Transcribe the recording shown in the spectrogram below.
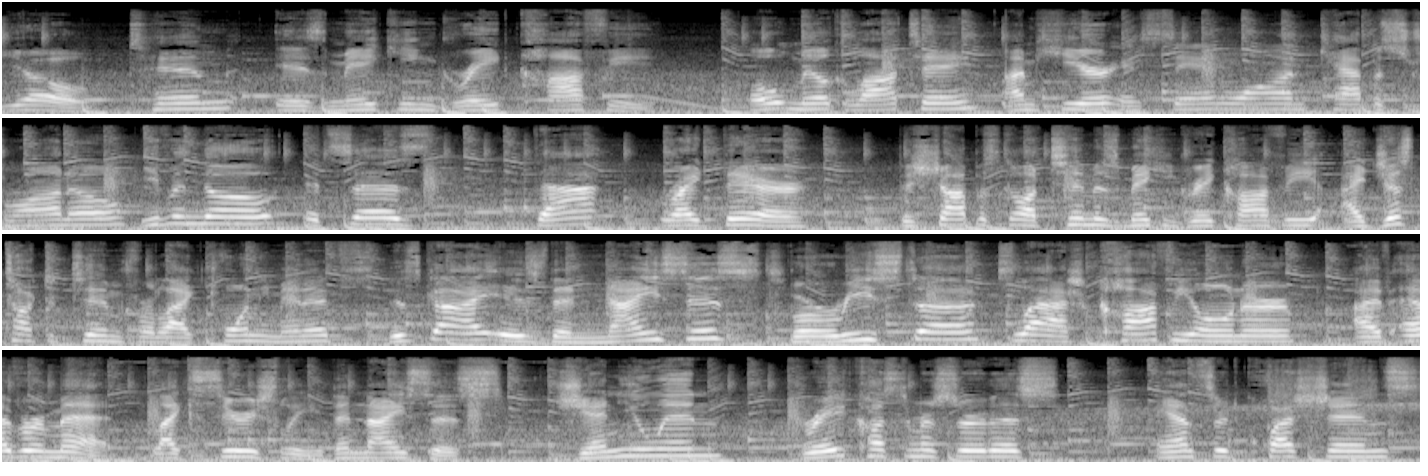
Yo, Tim is making great coffee. Oat milk latte. I'm here in San Juan Capistrano. Even though it says that right there, the shop is called Tim is making great coffee. I just talked to Tim for like 20 minutes. This guy is the nicest barista slash coffee owner I've ever met. Like seriously, the nicest. Genuine, great customer service, answered questions.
